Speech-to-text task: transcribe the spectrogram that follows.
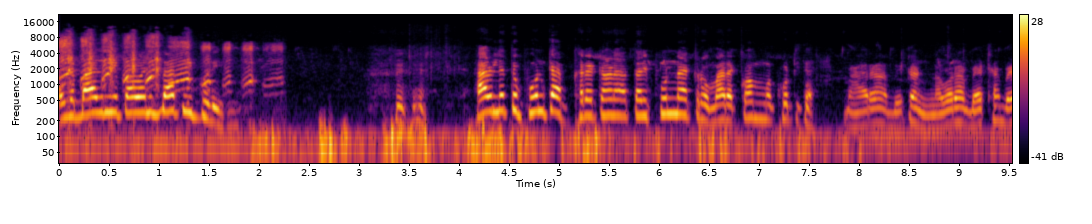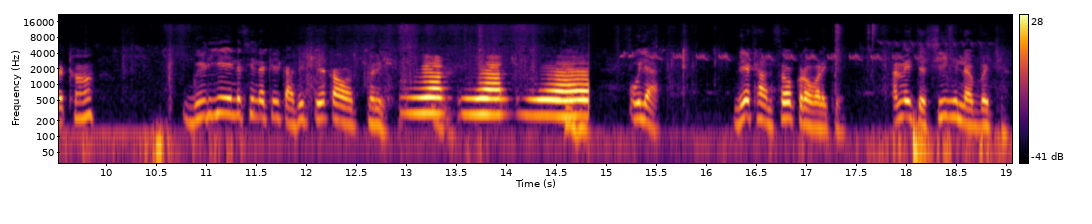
એટલે બાજરી પાવાની બાકી પડી. હારું લે તું ફોન કાપ ખરે ટાણે તારી ફોન ના કરો. મારે કામમાં ખોટી થાય. મારા બેટા નવરા બેઠા બેઠા બીડીએ નથી નક્કી કાધી ટેકાવત કરી. ઓલા જેઠાન છોકરો વળકે અમે તે સિંહ ને બચ્યા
